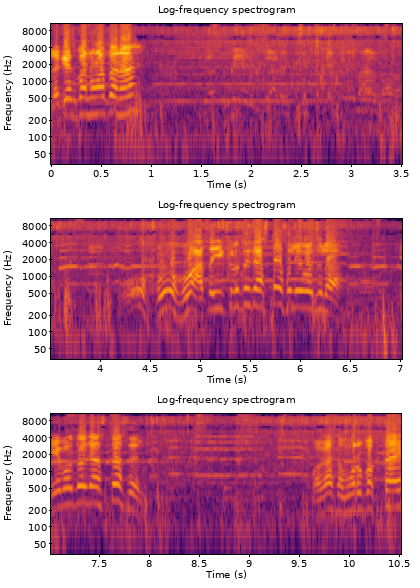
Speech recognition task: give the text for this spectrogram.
लगेच बनवायचा ना? ओ हो हो आता इकडं तर जास्त असेल या बाजूला. हे बाजूला जास्त असेल. बघा समोर बघताय.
